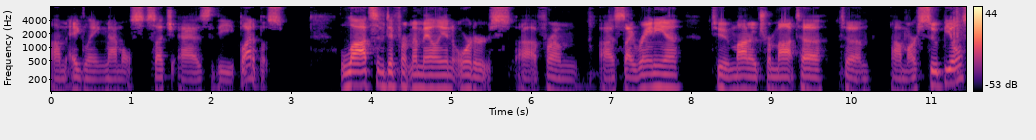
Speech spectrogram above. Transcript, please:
um, egg-laying mammals, such as the platypus. Lots of different mammalian orders, uh, from uh, Sirenia to Monotremata to uh, marsupials.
